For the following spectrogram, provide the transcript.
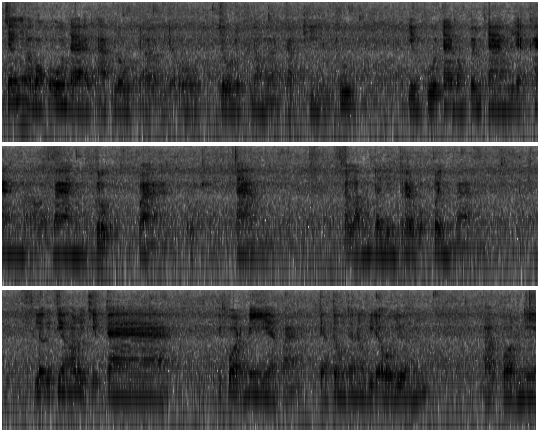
អញ្ចឹងបងប្អូនដែលអាប់ឡូតវីដេអូចូលទៅក្នុងកម្មវិធី YouTube យើងគួរតែបំពេញតាមលក្ខខណ្ឌឲ្យបានគ្រប់បាទគ្រប់តាមកលំដែលយើងត្រូវបំពេញបាទលើកឧទាហរណ៍ដូចជាការពិពណ៌នាបាទតកតងទៅនឹងវីដេអូយើងពណ៌នា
